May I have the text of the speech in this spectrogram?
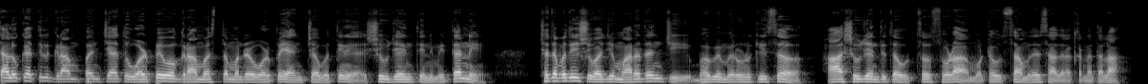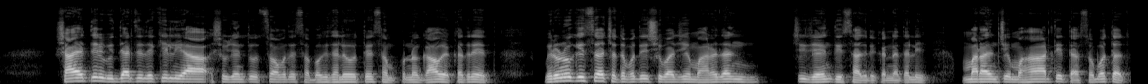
तालुक्यातील ग्रामपंचायत वडपे व ग्रामस्थ मंडळ वडपे यांच्या वतीने शिवजयंतीनिमित्ताने छत्रपती शिवाजी महाराजांची भव्य मिरवणुकीसह हा शिवजयंतीचा उत्सव सोहळा मोठ्या उत्साहामध्ये साजरा करण्यात आला. शाळेतील विद्यार्थी देखील या शिवजयंती उत्सवामध्ये सहभागी झाले होते. संपूर्ण गाव एकत्र येत मिरवणुकीसह छत्रपती शिवाजी महाराजांची जयंती साजरी करण्यात आली. महाराजांची महाआरती त्यासोबतच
